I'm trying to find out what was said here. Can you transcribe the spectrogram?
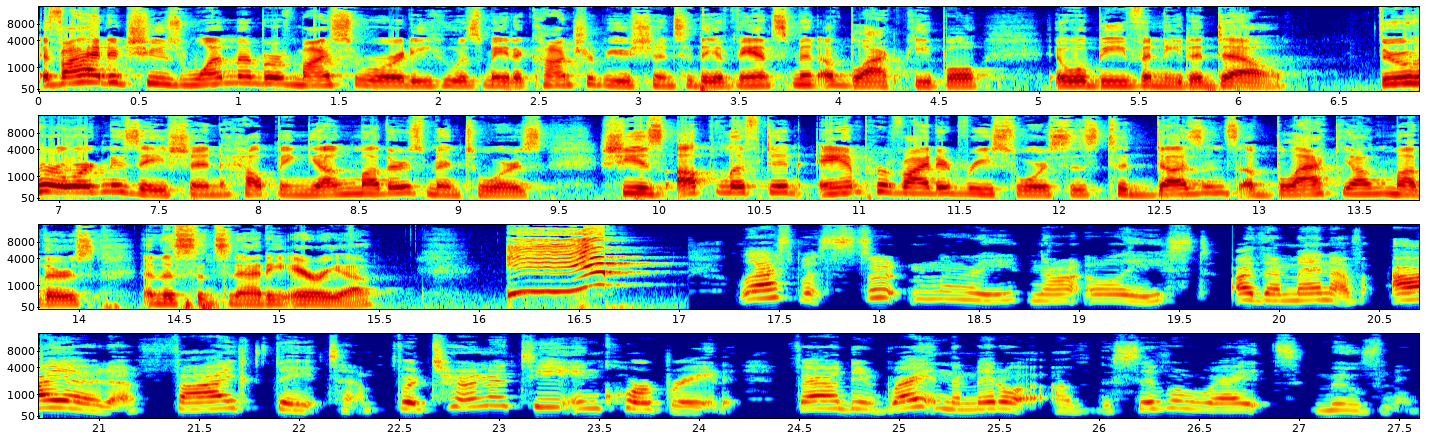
If I had to choose one member of my sorority who has made a contribution to the advancement of black people, it will be Vanita Dell. Through her organization, Helping Young Mothers Mentors, she has uplifted and provided resources to dozens of black young mothers in the Cincinnati area. Last but certainly not least are the men of Iota Phi Theta Fraternity Incorporated, founded right in the middle of the civil rights movement.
